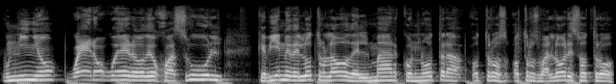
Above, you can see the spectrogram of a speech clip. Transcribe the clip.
Un niño güero, güero, de ojo azul, que viene del otro lado del mar con otra, otros, otros valores, otro,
